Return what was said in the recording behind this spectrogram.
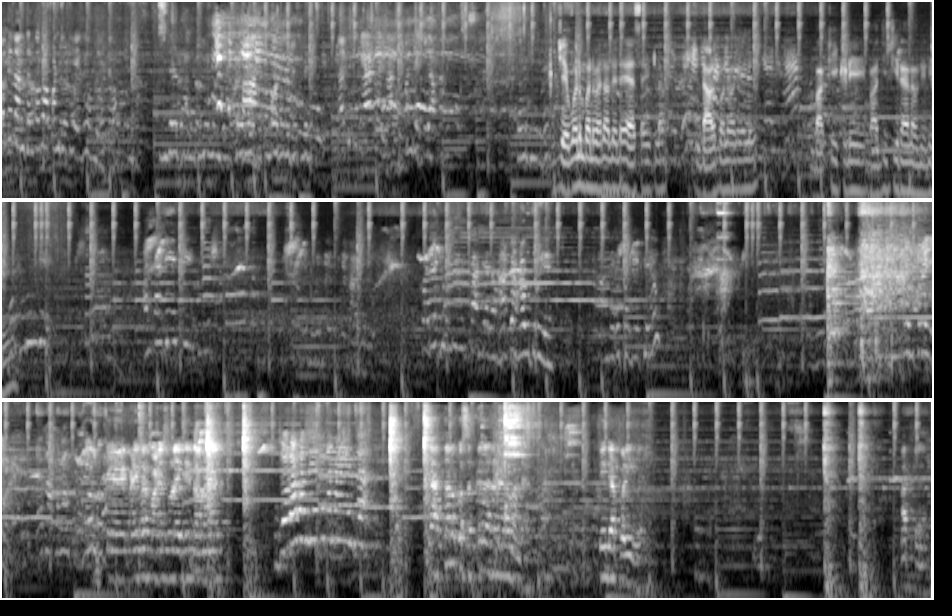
ते नंतर करू आपण तिथे घेऊन जेवण बनवायला आलेलं आहे या साईडला. डाळ बनवायला बाकी इकडे भाजी चिरायला लावलेली आहे. हा उतरू ये कढीभर पाणी सोडायचे तांबड्यात ते आता नको सत्यनारायणाला बांधा ते द्या करा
